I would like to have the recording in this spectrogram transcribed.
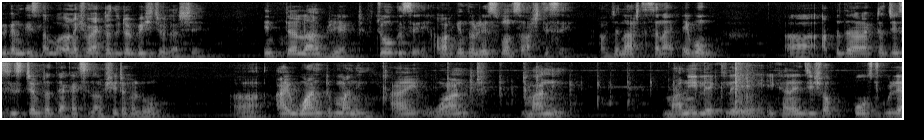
ওইখানে দিয়েছিলাম অনেক সময় একটা দুটো বেশি চলে আসে। ইন্টার লাভ রিয়াক্ট চলতেছে আমার কিন্তু রেসপন্স আসতেছে। আমার জন্য আসতেছে না। এবং আপনাদের আর একটা যে সিস্টেমটা দেখাইছিলাম সেটা হলো I want money I want money money লিখলে এখানে যেসব পোস্টগুলো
